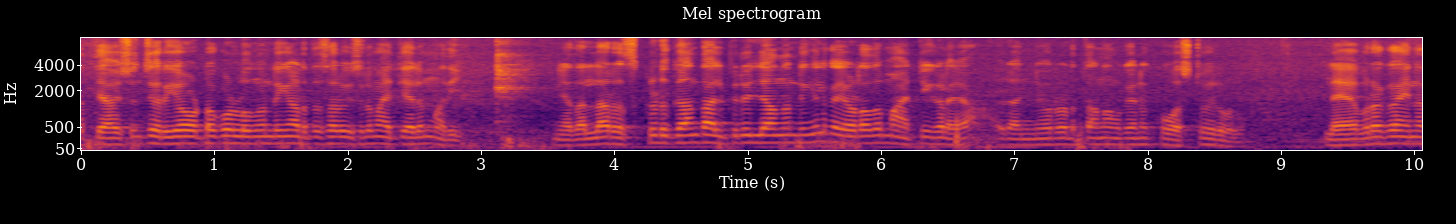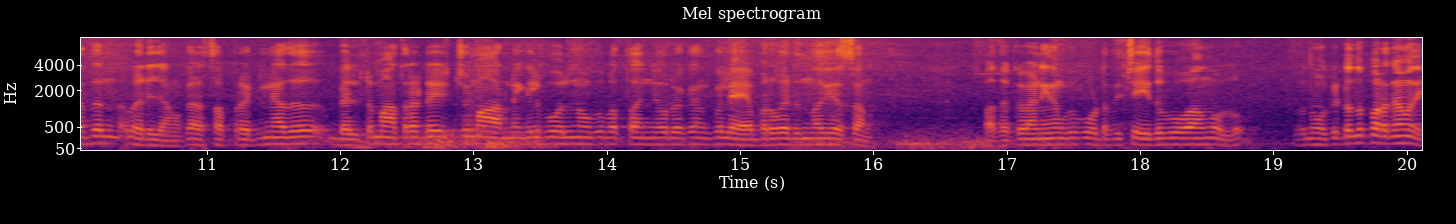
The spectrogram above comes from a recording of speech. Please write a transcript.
അത്യാവശ്യം ചെറിയ ഓട്ടോ കൊള്ളുന്നുണ്ടെങ്കിൽ അടുത്ത സർവീസിൽ മാറ്റിയാലും മതി. ഇനി അതല്ല റിസ്ക് എടുക്കാൻ താല്പര്യമില്ല എന്നുണ്ടെങ്കിൽ കൈയോടെ അത് മാറ്റി കളയാം. ഒരു അഞ്ഞൂറ് അടുത്താണ് നമുക്ക് അതിന് കോസ്റ്റ് വരുള്ളൂ. ലേബറൊക്കെ അതിനകത്ത് വരില്ല. നമുക്ക് സെപ്പറേറ്റ് ഇനി അത് ബെൽറ്റ് മാത്രമായിട്ട് അഴിച്ചു മാറണമെങ്കിൽ പോലും നമുക്ക് പത്ത് അഞ്ഞൂറ് രൂപയൊക്കെ നമുക്ക് ലേബർ വരുന്ന കേസാണ്. അപ്പോൾ അതൊക്കെ വേണമെങ്കിൽ നമുക്ക് കൂട്ടത്തിൽ ചെയ്തു പോകാമെന്നുള്ളൂ അപ്പോൾ നോക്കിയിട്ടൊന്ന് പറഞ്ഞാൽ മതി.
